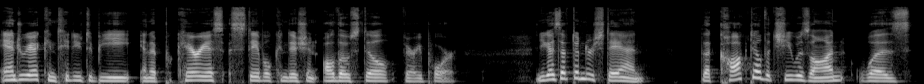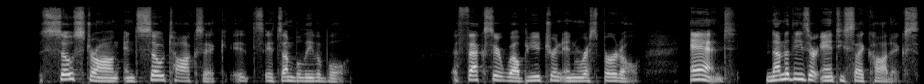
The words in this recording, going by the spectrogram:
Andrea continued to be in a precarious, stable condition, although still very poor. And you guys have to understand the cocktail that she was on was so strong and so toxic. It's it's unbelievable. Effexor, Wellbutrin, and Risperdal. And None of these are antipsychotics,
